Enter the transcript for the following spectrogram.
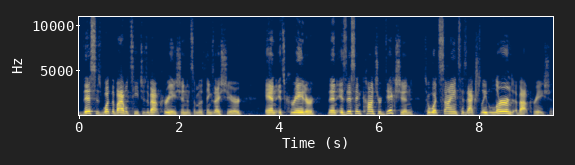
this is what the Bible teaches about creation and some of the things I shared, and its creator, then is this in contradiction to what science has actually learned about creation?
